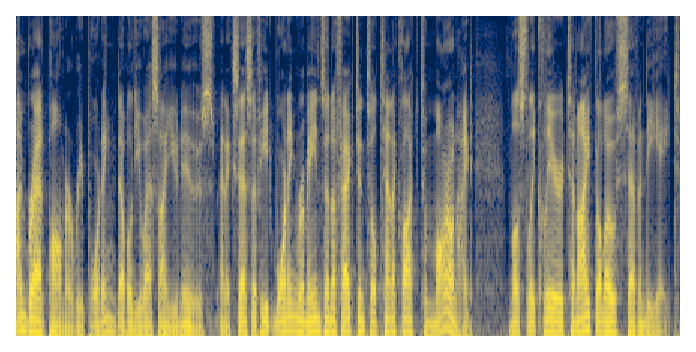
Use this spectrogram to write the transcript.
I'm Brad Palmer reporting WSIU News. An excessive heat warning remains in effect until 10 o'clock tomorrow night. Mostly clear tonight, the low 78.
